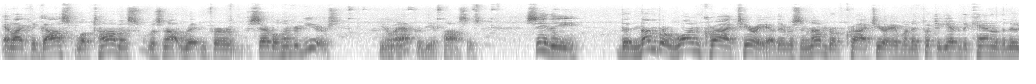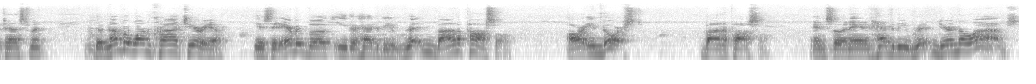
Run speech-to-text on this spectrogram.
and like the Gospel of Thomas was not written for several hundred years, you know, after the apostles. See, the the number one criteria, there was a number of criteria when they put together the canon of the New Testament. The number one criteria is that every book either had to be written by an apostle or endorsed by an apostle. And so and it had to be written during the lives,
